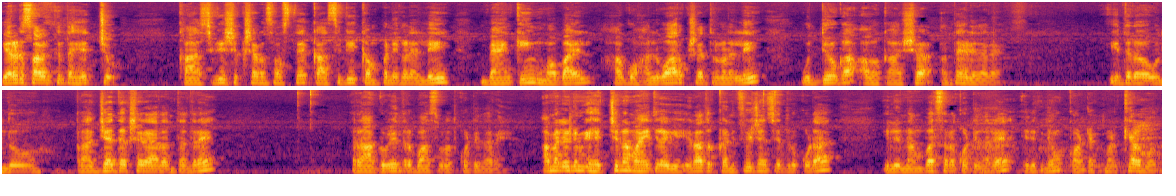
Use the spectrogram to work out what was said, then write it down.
ಎರಡು ಸಾವಿರಕ್ಕಿಂತ ಹೆಚ್ಚು ಖಾಸಗಿ ಶಿಕ್ಷಣ ಸಂಸ್ಥೆ, ಖಾಸಗಿ ಕಂಪನಿಗಳಲ್ಲಿ ಬ್ಯಾಂಕಿಂಗ್, ಮೊಬೈಲ್ ಹಾಗೂ ಹಲವಾರು ಕ್ಷೇತ್ರಗಳಲ್ಲಿ ಉದ್ಯೋಗ ಅವಕಾಶ ಅಂತ ಹೇಳಿದ್ದಾರೆ. ಇದರ ಒಂದು ರಾಜ್ಯಾಧ್ಯಕ್ಷರು ಯಾರು ಅಂತಂದ್ರೆ ರಾಘವೇಂದ್ರ ಬಾಸುರತ್ ಕೊಟ್ಟಿದ್ದಾರೆ. ಆಮೇಲೆ ನಿಮಗೆ ಹೆಚ್ಚಿನ ಮಾಹಿತಿಗಾಗಿ ಏನಾದರೂ ಕನ್ಫ್ಯೂಷನ್ಸ್ ಇದ್ದರೂ ಕೂಡ ಇಲ್ಲಿ ನಂಬರ್ಸ್ ಅನ್ನು ಕೊಟ್ಟಿದ್ದಾರೆ. ಇದಕ್ಕೆ ನೀವು ಕಾಂಟ್ಯಾಕ್ಟ್ ಮಾಡಿ ಕೇಳ್ಬೋದು.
